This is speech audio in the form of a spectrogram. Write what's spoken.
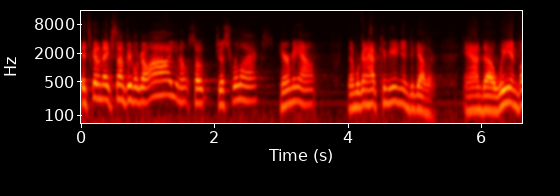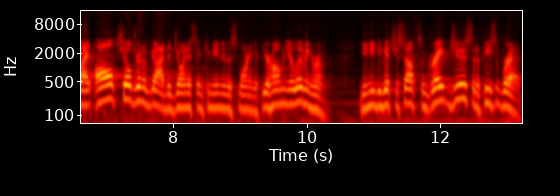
it's going to make some people go, ah, you know, so just relax, hear me out. Then we're going to have communion together. And uh, we invite all children of God to join us in communion this morning. If you're home in your living room, you need to get yourself some grape juice and a piece of bread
